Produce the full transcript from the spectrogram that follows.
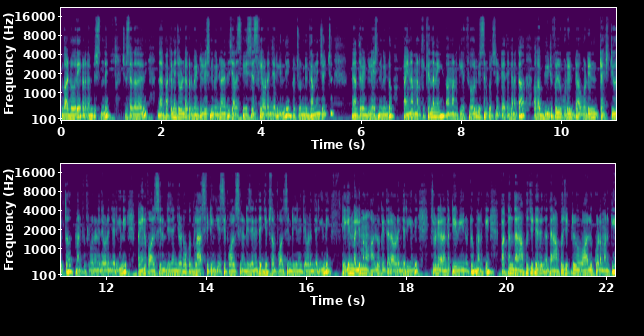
ఇక ఆ డోరే ఇక్కడ కనిపిస్తుంది. చూసారు కదా ఉంటుంది దాని పక్కనే చూడండి అక్కడ వెంటిలేషన్ విండో అనేది చాలా స్పేసెస్కి ఇవ్వడం జరిగింది. ఇక్కడ చూడండి గమనించవచ్చు. అంత వెంటిలేషన్ విండో పైన మనకి కిందని మనకి ఫ్లోర్ విషయానికి వచ్చినట్టయితే కనుక ఒక బ్యూటిఫుల్ వుడెన్ వుడెన్ టెక్స్ట్యూర్తో మనకి ఫ్లోర్ అనేది ఇవ్వడం జరిగింది. పైన ఫాల్ సీలింగ్ డిజైన్ చూడండి. ఒక గ్లాస్ ఫిట్టింగ్ చేసి ఫాల్ సీలింగ్ డిజైన్ అయితే జిప్సం ఫాల్ సీలింగ్ డిజైన్ అయితే ఇవ్వడం జరిగింది. అగైన్ మళ్ళీ మనం హాల్లోకి అయితే రావడం జరిగింది. చూడండి ఇక్కడ అంతా టీవీ యూనిట్ మనకి పక్కన దాని ఆపోజిట్ దాని ఆపోజిట్ వాల్ కూడా మనకి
